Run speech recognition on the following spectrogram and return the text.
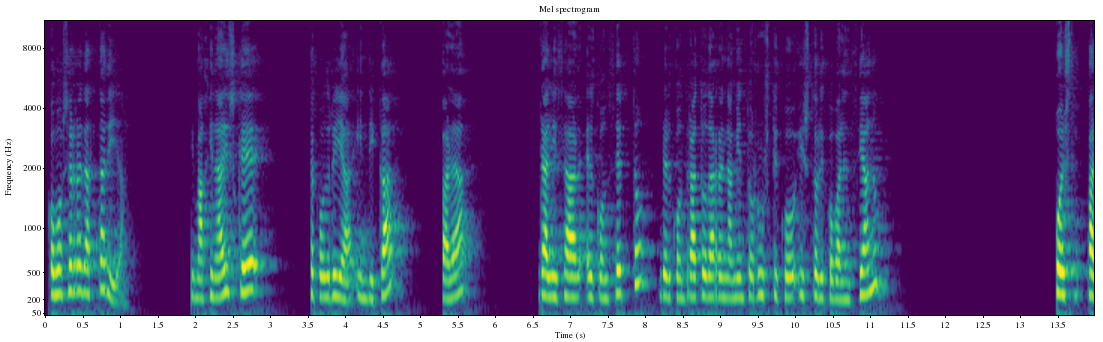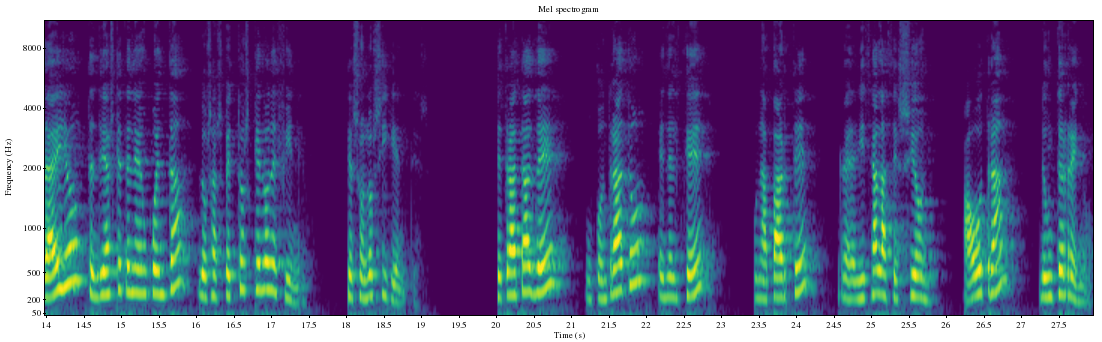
¿Cómo se redactaría? Imagináis que se podría indicar para realizar el concepto del contrato de arrendamiento rústico histórico valenciano? Pues para ello tendrías que tener en cuenta los aspectos que lo definen, que son los siguientes. Se trata de un contrato en el que una parte realiza la cesión a otra de un terreno.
